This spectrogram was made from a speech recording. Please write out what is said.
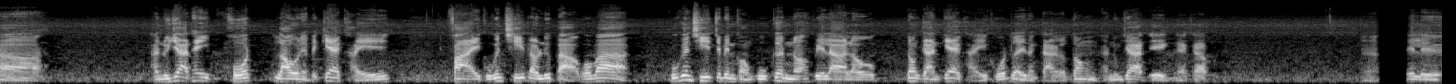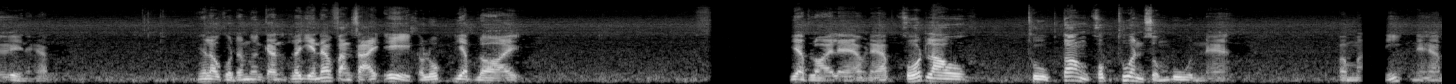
ออนุญาตให้โค้ดเราเนี่ยไปแก้ไขไฟล์ Google Sheet เราหรือเปล่า เพราะว่า Google Sheet จะเป็นของ Google เนาะเวลาเราต้องการแก้ไขโค้ดอะไรต่างๆ เราต้องอนุญาตเองนะครับได้เลยนะครับนี่เรากดดำเนินการเราเห็นด้านฝั่งซ้ายเอ้เคารพเรียบร้อย เรียบร้อยแล้วนะครับ โค้ดเรา ถูกต้องครบถ้วนสมบูรณ์นะฮะประมาณนี้นะครับ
